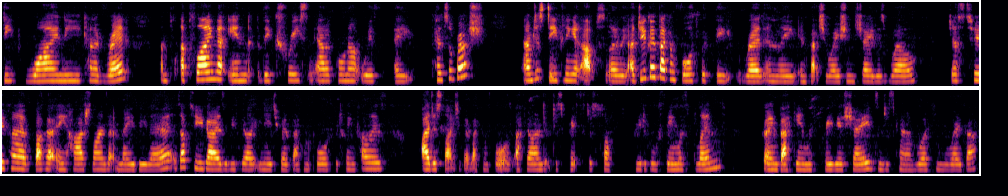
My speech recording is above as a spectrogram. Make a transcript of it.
deep winey kind of red. I'm applying that in the crease and outer corner with a pencil brush. I'm just deepening it up slowly. I do go back and forth with the red and the Infatuation shade as well, just to kind of buff out any harsh lines that may be there. It's up to you guys if you feel like you need to go back and forth between colours. I just like to go back and forth. I find it just creates such a soft, beautiful, seamless blend. Going back in with previous shades and just kind of working your way back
